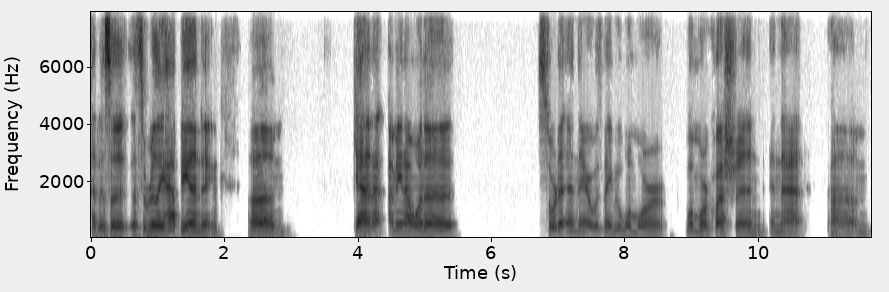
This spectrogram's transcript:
That is a that's a really happy ending. Um, yeah, and I, I mean, I want to sort of end there with maybe one more one more question, in that um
